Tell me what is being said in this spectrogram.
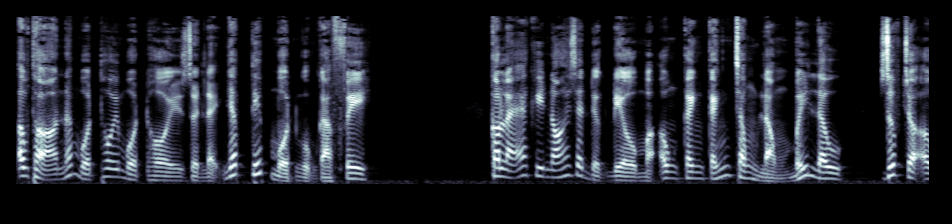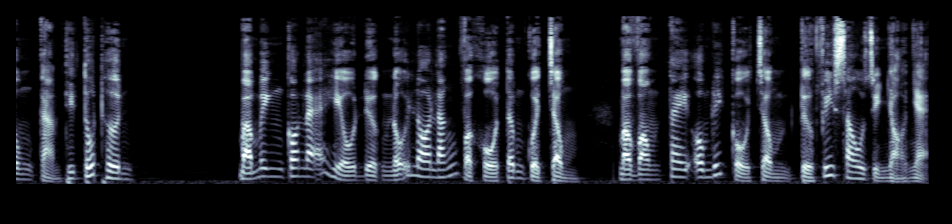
Ông Thọ nói một thôi một hồi, rồi lại nhấp tiếp một ngụm cà phê. Có lẽ khi nói ra được điều mà ông canh cánh trong lòng bấy lâu, giúp cho ông cảm thấy tốt hơn. Bà Minh có lẽ hiểu được nỗi lo lắng và khổ tâm của chồng, mà vòng tay ôm lấy cổ chồng từ phía sau rồi nhỏ nhẹ.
